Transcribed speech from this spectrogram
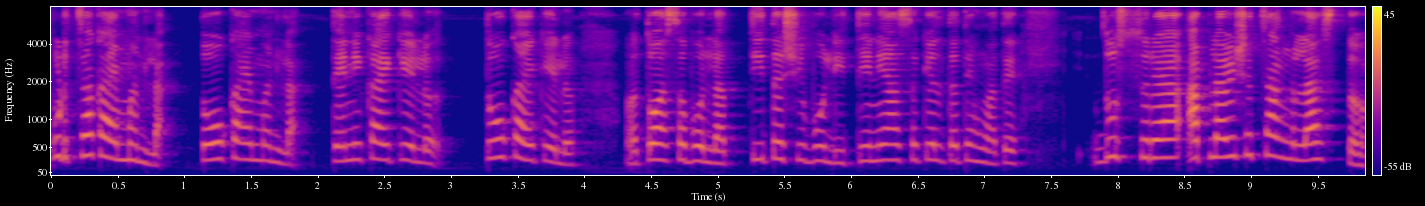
पुढचा काय म्हणला तो काय म्हणला त्यांनी काय केलं? तो काय केलं? तो असं बोलला ती तशी बोलली तिने असं केलं तर तेव्हा ते दुसऱ्या आपलं आयुष्य चांगलं असतं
